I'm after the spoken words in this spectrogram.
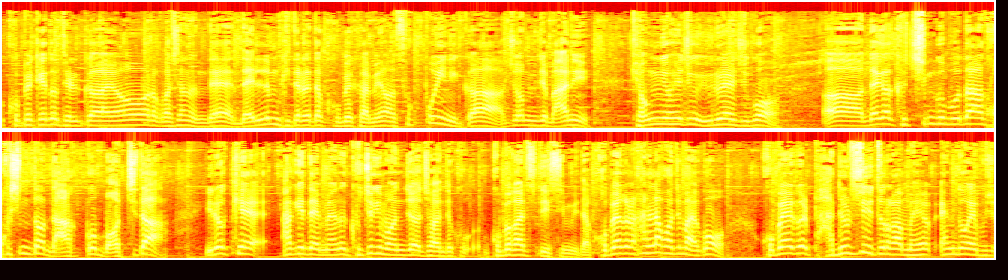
고백해도 될까요? 라고 하셨는데 낼름 기다리다 고백하면 속보이니까 좀 이제 많이 격려해주고 위로해주고 어, 내가 그 친구보다 훨씬 더 낫고 멋지다. 이렇게 하게 되면 그쪽이 먼저 저한테 고, 고백할 수도 있습니다. 고백을 하려고 하지 말고 고백을 받을 수 있도록 한번 해, 행동해 보시,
